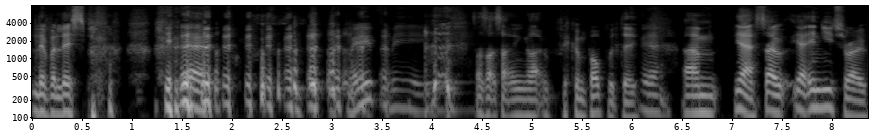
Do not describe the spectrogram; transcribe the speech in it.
live a lisp. Yeah. wave me. Sounds like something like Vic and Bob would do. Yeah. Um, yeah, so yeah, in utero,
